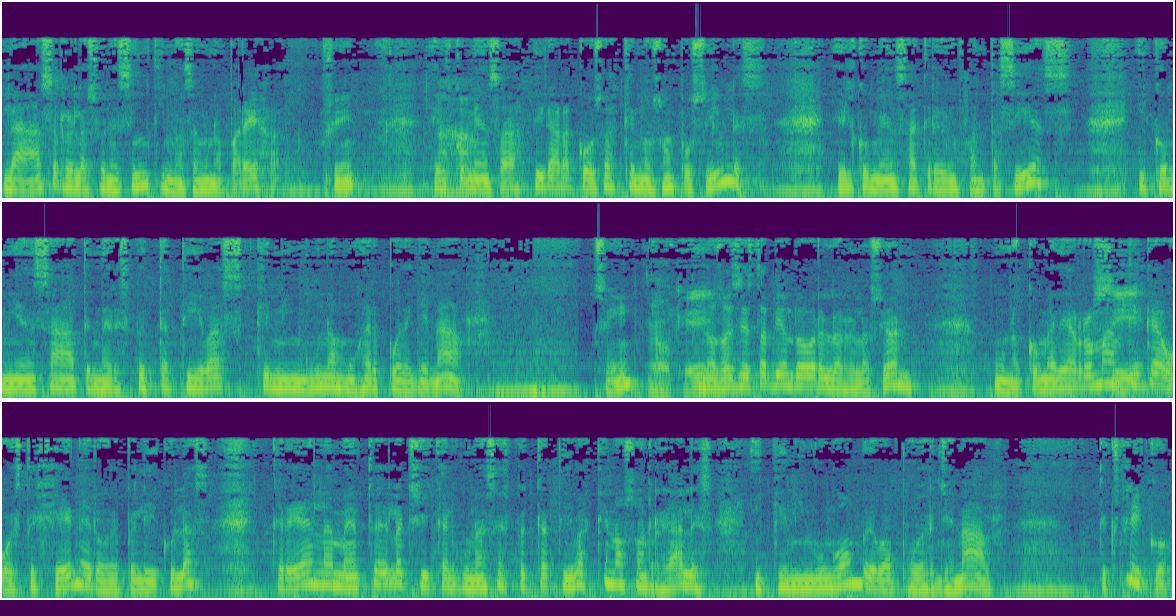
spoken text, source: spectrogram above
las relaciones íntimas en una pareja, ¿sí? Él Ajá. comienza a aspirar a cosas que no son posibles. Él comienza a creer en fantasías y comienza a tener expectativas que ninguna mujer puede llenar. ¿Sí? No sé si estás viendo ahora la relación. Una comedia romántica o este género de películas crea en la mente de la chica algunas expectativas que no son reales y que ningún hombre va a poder llenar. ¿Te explico?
